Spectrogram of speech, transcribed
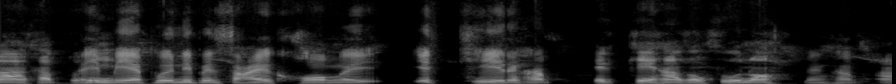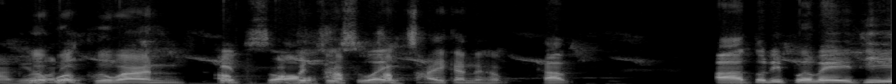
มากครับตัวไอนี้เมียเพื่อนนี่เป็นสายของไอ SK นะครับ SK ห้าสองศูนย์เนาะนะครับอ่าพี่เพื่อน้องว่านี่เพื่อว่าเอา F2 เอาไปทับสวยๆทับสายกันนะครับ ครับ อ่าตัวนี้เปิดไปที่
